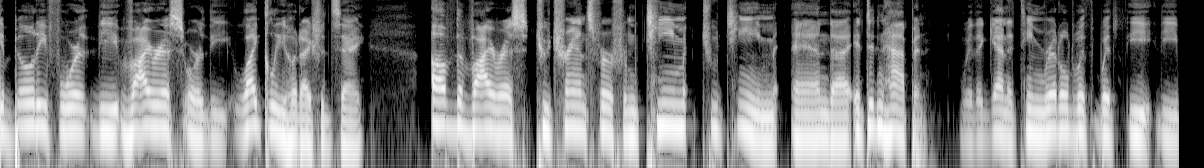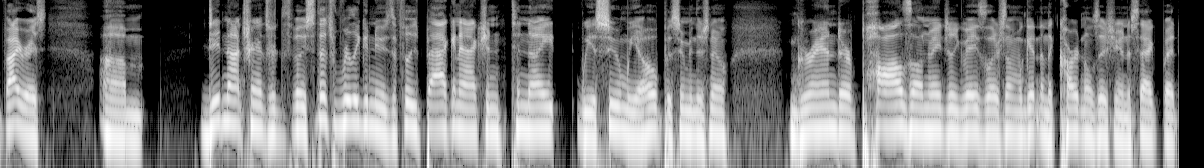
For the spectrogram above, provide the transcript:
ability for the virus, or the likelihood, I should say, of the virus to transfer from team to team. And uh, it didn't happen with again a team riddled with with the the virus. Um, did not transfer to the Phillies, so that's really good news. The Phillies back in action tonight. We assume, we hope, assuming there's no grander pause on Major League Baseball or something. We'll get into the Cardinals issue in a sec, but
